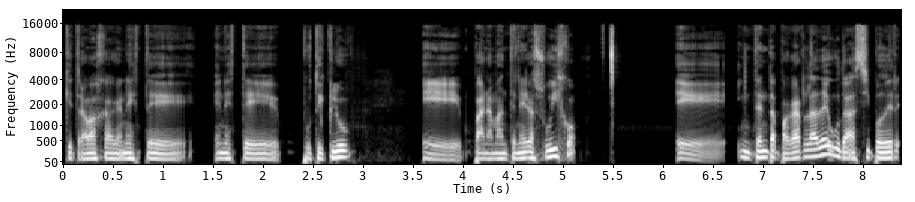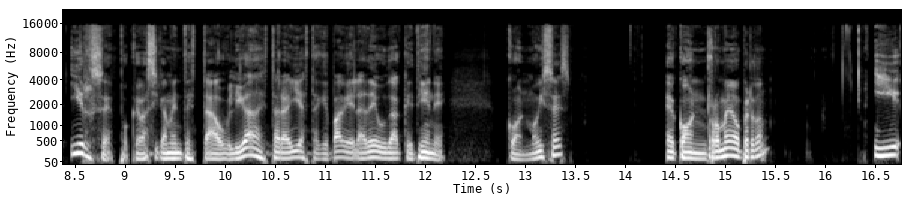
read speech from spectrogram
que trabaja en este, en este puticlub eh, para mantener a su hijo eh, intenta pagar la deuda, así poder irse, porque básicamente está obligada a estar ahí hasta que pague la deuda que tiene con Moisés, eh, con Romeo, perdón, y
